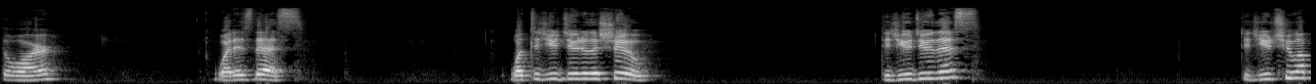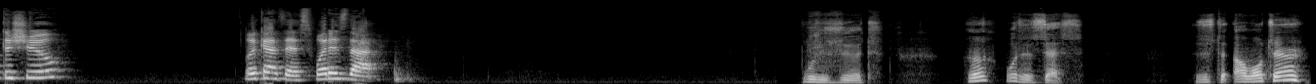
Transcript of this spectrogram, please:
Thor, what is this? What did you do to the shoe? Did you do this? Did you chew up the shoe? Look at this. What is that? What is it? Huh? What is this? Is this the Elmo chair?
